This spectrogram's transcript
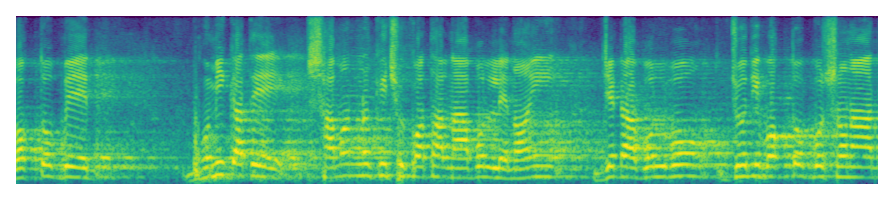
বক্তব্যের ভূমিকাতে সামান্য কিছু কথা না বললে নয়, যেটা বলব, যদি বক্তব্য শোনার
